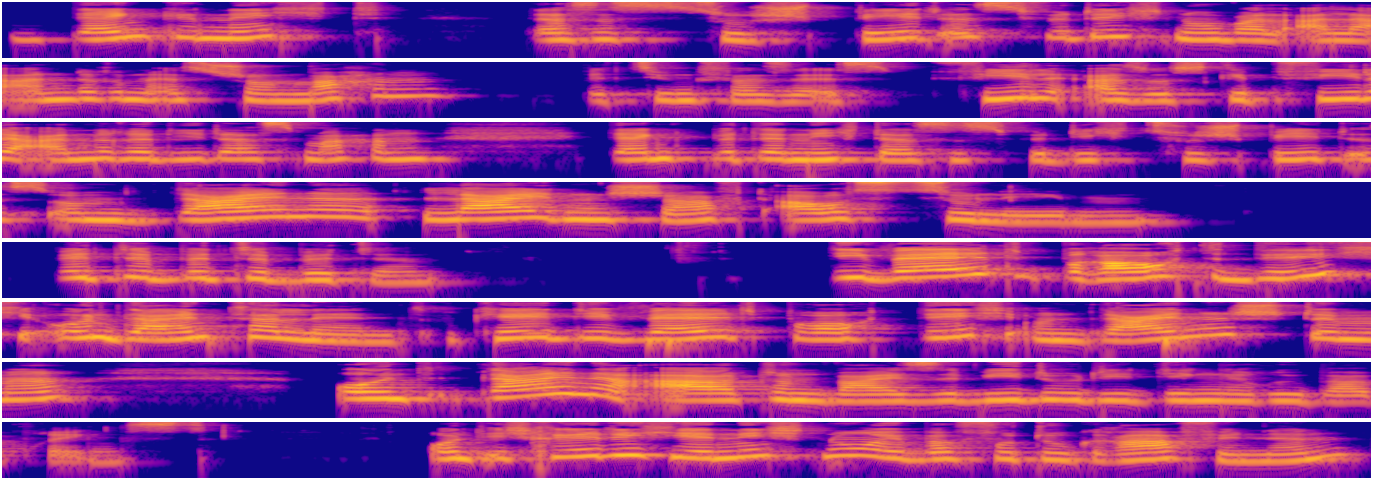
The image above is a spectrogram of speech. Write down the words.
denke nicht, dass es zu spät ist für dich, nur weil alle anderen es schon machen, beziehungsweise es viele, also es gibt viele andere, die das machen. Denk bitte nicht, dass es für dich zu spät ist, um deine Leidenschaft auszuleben. Bitte, bitte, bitte. Die Welt braucht dich und dein Talent, okay? Die Welt braucht dich und deine Stimme und deine Art und Weise, wie du die Dinge rüberbringst. Und ich rede hier nicht nur über Fotografinnen,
